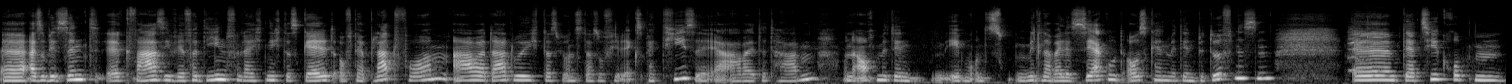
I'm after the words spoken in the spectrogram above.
Äh, also wir sind äh, quasi, wir verdienen vielleicht nicht das Geld auf der Plattform, aber dadurch, dass wir uns da so viel Expertise erarbeitet haben und auch mit den eben uns mittlerweile sehr gut auskennen mit den Bedürfnissen äh, der Zielgruppen,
